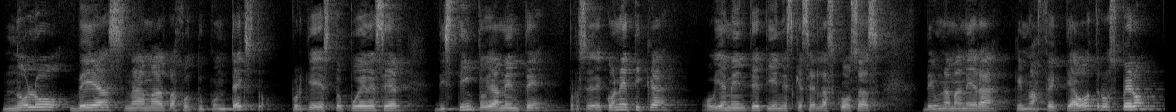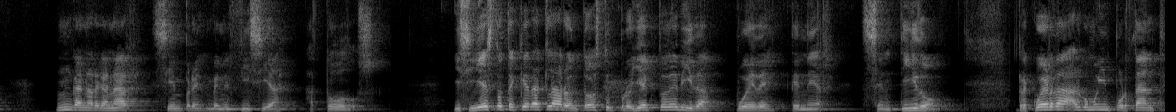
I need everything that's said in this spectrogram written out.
No lo veas nada más bajo tu contexto, porque esto puede ser distinto. Obviamente, procede con ética, obviamente tienes que hacer las cosas de una manera que no afecte a otros, pero un ganar-ganar siempre beneficia a todos. Y si esto te queda claro, entonces tu proyecto de vida puede tener sentido. Recuerda algo muy importante,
